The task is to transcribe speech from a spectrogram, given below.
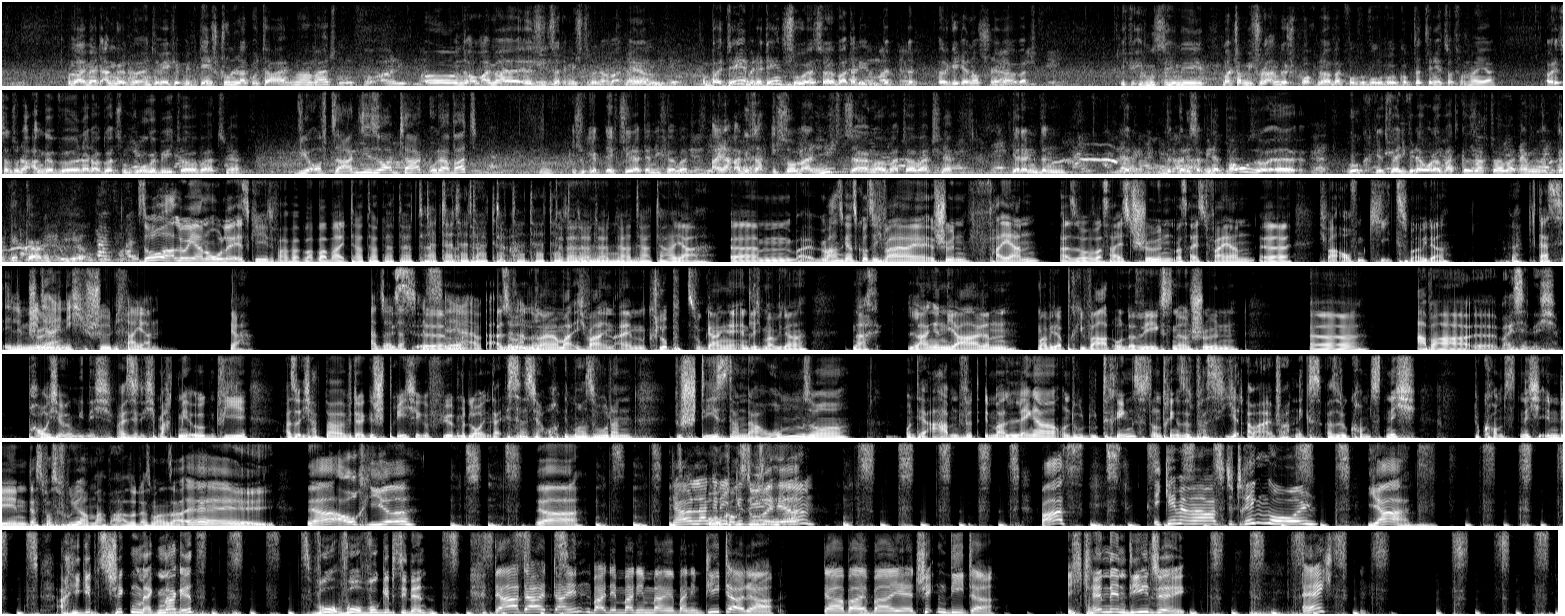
Und da habe ich mir halt angewöhnt. Ich habe mich mit denen stundenlang unterhalten oder was. Und auf einmal äh, sitzt das in mich drin oder was. Ne? Und bei dem, wenn du den zuhörst oder was, das, das, das geht ja noch schneller oder was. Ich, ich musste irgendwie, manche haben mich schon angesprochen oder was. Wo, wo, wo kommt das denn jetzt auf einmal her? Aber das ist dann so eine Angewohnheit, da gehört zum Ruhrgebiet oder was. Ne? Wie oft sagen Sie so am Tag oder was? Ich, ich, ich das ja nicht, aber was. Einer hat mal gesagt, ich soll mal nichts sagen, oder was, oder was, ne? Ja, dann, dann, dann, dann ist das wie eine Pause. Äh, guck, jetzt werde ich wieder, oder was gesagt, oder was, ne? das geht gar nicht. So, hallo Jan Ole, es geht weiter. Ja, machen Sie ganz kurz, ich war schön feiern. Also, was heißt schön, was heißt feiern? Ich war auf dem Kiez mal wieder. Das Element schön. eigentlich schön feiern. Ja, also das ist, ist, ähm, äh, also sagen andere. wir mal, ich war in einem Club zugange, endlich mal wieder nach langen Jahren mal wieder privat unterwegs, ne, schön, äh, aber äh, weiß ich nicht, brauche ich irgendwie nicht, weiß ich nicht, macht mir irgendwie, also ich habe da wieder Gespräche geführt mit Leuten, da ist das ja auch immer so, dann, du stehst dann da rum so und der Abend wird immer länger und du, du trinkst und trinkst, es passiert aber einfach nichts, also du kommst nicht du kommst nicht in den, das was früher mal war, so dass man sagt, ey, ja, auch hier, ja, Ja, lange oh, wo kommst du so gesehen, her? ne? Was? Ich gehe mir mal was zu trinken holen. Ja. Ach, hier gibt's Chicken McNuggets. Wo, wo, wo gibt's die denn? Da, da, da hinten bei dem, bei dem, bei, bei dem Dieter da. Da bei, bei äh, Chicken Dieter. Ich kenne den DJ. Echt?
